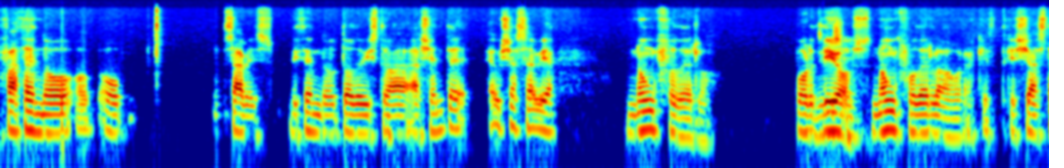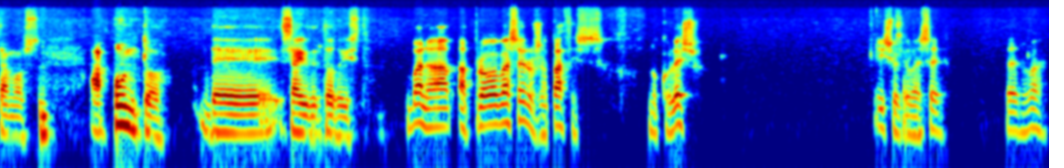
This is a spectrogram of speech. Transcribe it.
facendo o, o sabes, dicendo todo isto a, a xente, eu xa sabía non foderlo. Por Dios, sí, sí. non foderlo agora, que, que xa estamos a punto de sair de todo isto. Bueno, a, a prova va ser os rapaces no colexo. Iso sí. que vai ser. Pero, va.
